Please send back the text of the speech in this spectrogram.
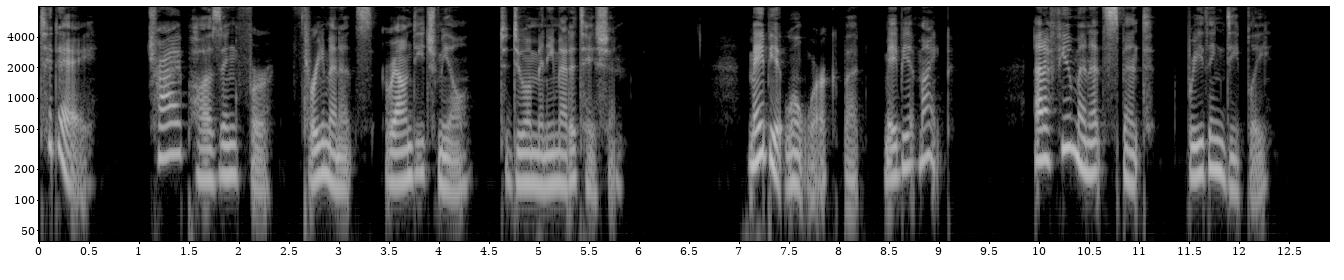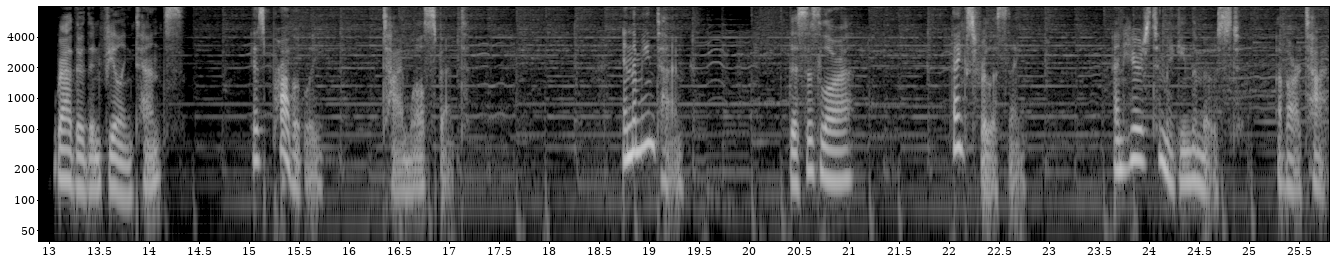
today, try pausing for three minutes around each meal to do a mini meditation. Maybe it won't work, but maybe it might. And a few minutes spent breathing deeply, rather than feeling tense, is probably time well spent. In the meantime, this is Laura. Thanks for listening. And here's to making the most of our time.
